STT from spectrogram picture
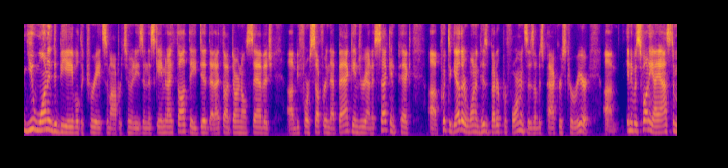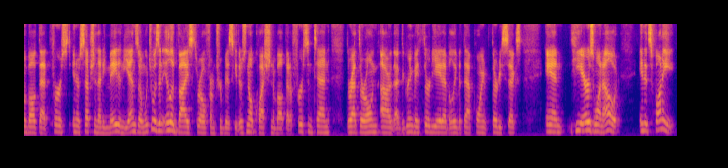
you wanted to be able to create some opportunities in this game, and I thought they did that. I thought Darnell Savage, uh, before suffering that back injury on his second pick, uh, put together one of his better performances of his Packers career. Um, and it was funny. I asked him about that first interception that he made in the end zone, which was an ill-advised throw from Trubisky. There's no question about that. A first and ten, they're at their own, uh, at the Green Bay 38, I believe, at that point, 36, and he airs one out. And it's funny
